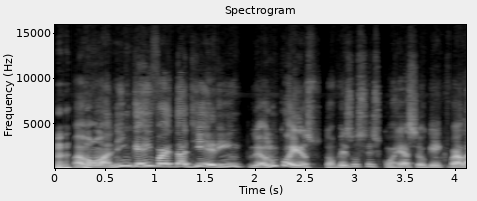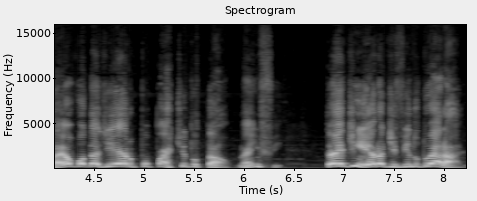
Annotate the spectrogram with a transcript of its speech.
Mas vamos lá, ninguém vai dar dinheirinho, eu não conheço, talvez vocês conheçam alguém que vai lá, eu vou dar dinheiro pro partido tal, né? Enfim. Então é dinheiro advindo do erário.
